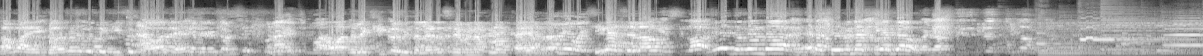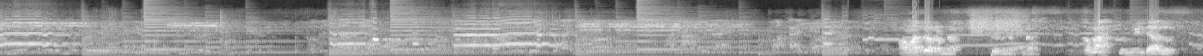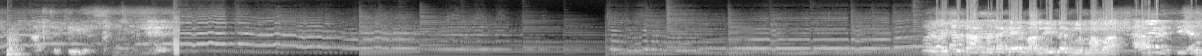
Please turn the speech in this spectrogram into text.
মামা এই গরমের মধ্যে কিছু খাওয়া যায়? মামা তাহলে কি করবি? তাহলে এটা সেভেন আপ লো খাই আমরা। ঠিক আছে লাও এই দোকানদার এটা সেভেন আপ দিয়ে যাও মামা ধরো না না তুমি ডালো আচ্ছা ঠিক আছে। একটু ঠান্ডাটা খেয়ে ভালোই লাগল মামা।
